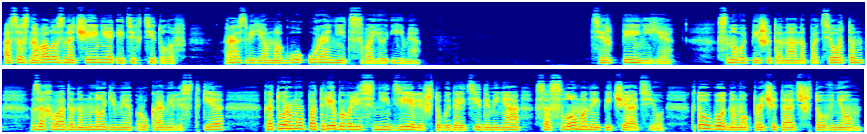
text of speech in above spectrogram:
осознавала значение этих титулов. Разве я могу уронить свое имя? «Терпение», — снова пишет она на потертом, захватанном многими руками листке, которому потребовались недели, чтобы дойти до меня со сломанной печатью. Кто угодно мог прочитать, что в нем.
